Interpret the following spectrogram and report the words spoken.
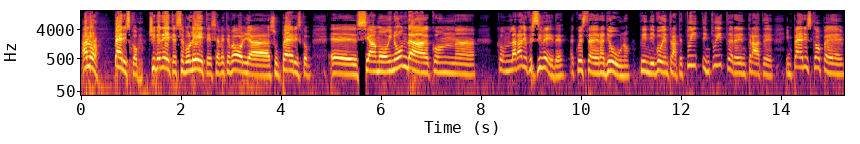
Allora, Periscope, ci vedete se volete, se avete voglia su Periscope. Eh, siamo in onda con... Con la radio che si vede, e questa è Radio 1. Quindi voi entrate tweet, in Twitter, entrate in Periscope e,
